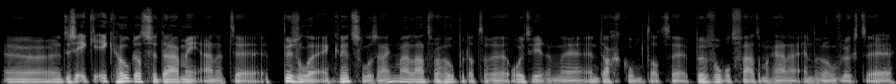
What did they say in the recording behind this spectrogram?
Eh, dus ik, ik hoop dat ze daarmee aan het, eh, het puzzelen en knutselen zijn. Maar laten we hopen dat er ooit weer een, een dag komt dat bijvoorbeeld Fata Morgana en Droomvlucht weer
